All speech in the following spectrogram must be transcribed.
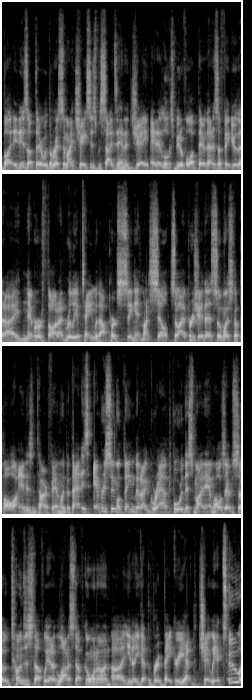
but it is up there with the rest of my chases besides Anna Jay, and it looks beautiful up there. That is a figure that I never thought I'd really obtain without purchasing it myself, so I appreciate that so much to Paul and his entire family, but that is every single thing that I grabbed for this My Damn Hauls episode. Tons of stuff. We had a lot of stuff going on. Uh, you know, you got the Britt Baker, you have the Ch we had two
